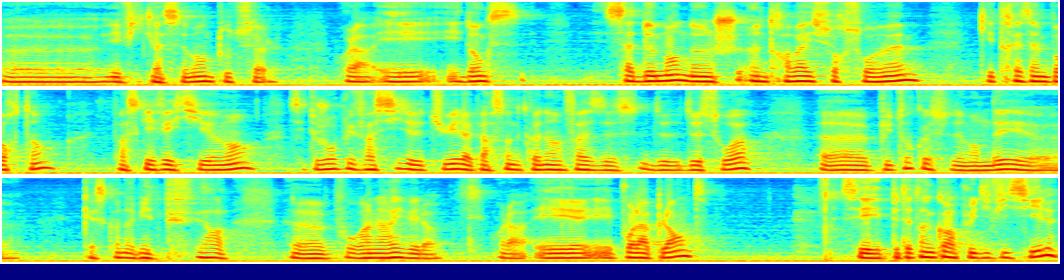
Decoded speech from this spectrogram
euh, efficacement toute seule. Voilà. Et, donc ça demande un, travail sur soi-même qui est très important parce qu'effectivement c'est toujours plus facile de tuer la personne qu'on a en face de, soi euh, plutôt que se demander qu'est-ce qu'on a bien pu faire pour en arriver là. Voilà. et pour la plante, c'est peut-être encore plus difficile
